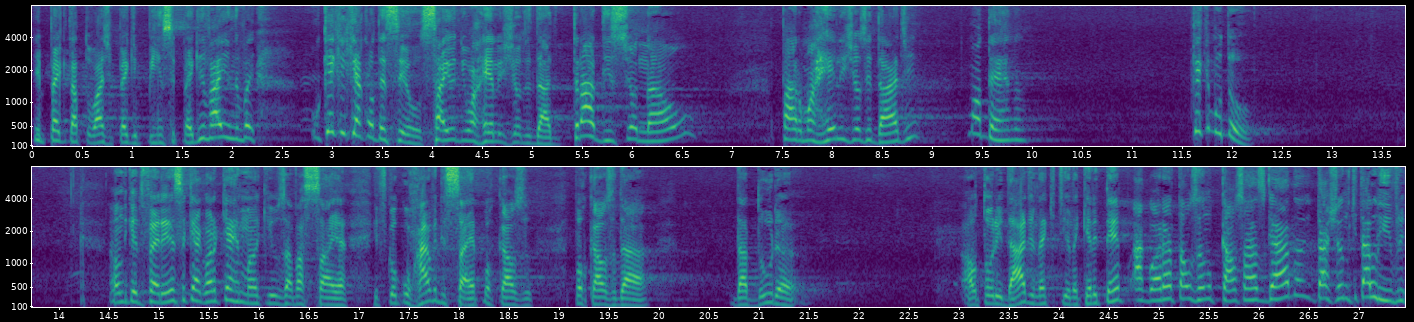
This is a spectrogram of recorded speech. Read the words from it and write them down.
E pega tatuagem, pega pinça, pega e vai indo. Vai. O que, que, que aconteceu? Saiu de uma religiosidade tradicional para uma religiosidade moderna. O que, que mudou? A única diferença é que agora que a irmã que usava saia e ficou com raiva de saia por causa, por causa da, da dura autoridade né, que tinha naquele tempo, agora ela está usando calça rasgada e está achando que está livre.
